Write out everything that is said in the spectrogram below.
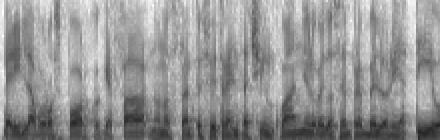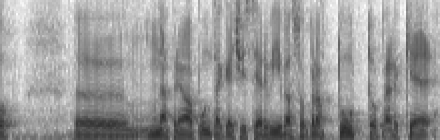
per il lavoro sporco che fa, nonostante i suoi 35 anni lo vedo sempre bello reattivo, uh, una prima punta che ci serviva soprattutto perché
